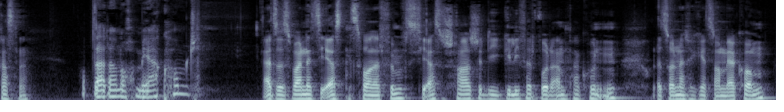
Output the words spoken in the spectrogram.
Krass, ne? Ob da da noch mehr kommt? Also es waren jetzt die ersten 250, die erste Charge, die geliefert wurde an ein paar Kunden. Und es soll natürlich jetzt noch mehr kommen.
